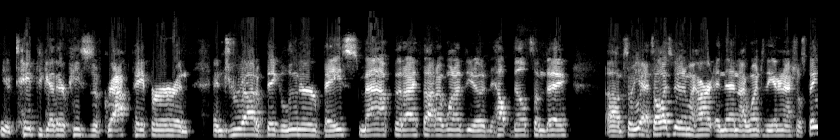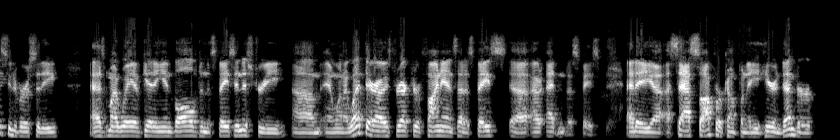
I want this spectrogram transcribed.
you know taped together pieces of graph paper and and drew out a big lunar base map that I thought I wanted you know to help build someday. Um, so yeah, it's always been in my heart. And then I went to the International Space University as my way of getting involved in the space industry. Um, and when I went there, I was director of finance at a space uh, at a space at a, uh, a SaaS software company here in Denver,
